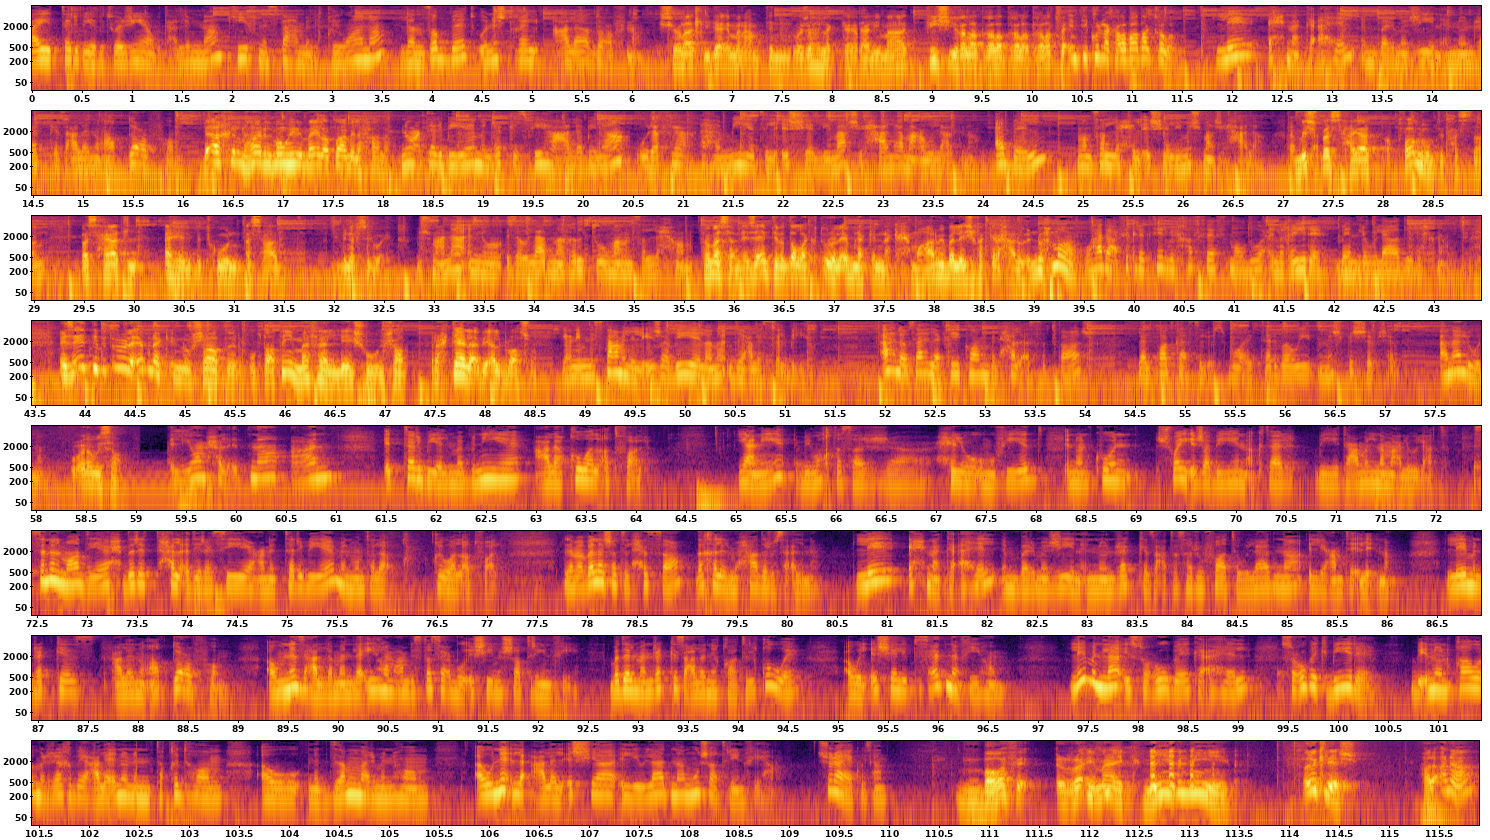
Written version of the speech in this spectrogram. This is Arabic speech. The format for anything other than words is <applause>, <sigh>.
هاي التربية بتورجينا وبتعلمنا كيف نستعمل قوانا لنظبط ونشتغل على ضعفنا. الشغلات اللي دائما عم تنوجه لك كتعليمات في شيء غلط غلط غلط غلط فأنت كلك على بعضك غلط. ليه إحنا كأهل مبرمجين إنه نركز على نقاط ضعفهم؟ بآخر النهار الموهبة ما لها طعم لحالها نوع تربية منركز فيها على بناء ورفع أهمية الأشياء اللي ماشي حالها مع أولادنا. قبل ما نصلح الأشياء اللي مش ماشي حالها. مش بس حياة أطفالهم تتحسن بس حياة الأهل بتكون أسعد بنفس الوقت. مش معناه إنه إذا أولادنا غلطوا ما بنصلحهم. فمثلا إذا أنت بتضلك تقول لابنك إنك حمار ببلش يفكر حاله إنه حمار. وهذا على فكرة كتير بيخفف موضوع الغيرة بين الأولاد والخناق إذا أنت بتقول لابنك إنه شاطر وبتعطيه مثل ليش هو شاطر رح تعلق بقلب راسه. يعني بنستعمل الإيجابية لنقضي على السلبية. أهلا وسهلا فيكم بالحلقة 16 للبودكاست الأسبوعي التربوي مش بالشبشب. أنا لونا. وأنا وسام. اليوم حلقتنا عن التربية المبنية على قوى الأطفال. يعني بمختصر آه، حلو ومفيد إنه نكون شوي إيجابيين أكتر بتعاملنا مع الأولاد. السنة الماضية حضرت حلقة دراسية عن التربية من منطلق قوى الأطفال. لما بلشت الحصة دخل المحاضر وسألنا ليه إحنا كأهل مبرمجين إنه نركز على تصرفات أولادنا اللي عم تقلقنا؟ ليه منركز على نقاط ضعفهم؟ أو منزعل لما نلاقيهم عم بيستصعبوا إشي مش شاطرين فيه بدل ما نركز على نقاط القوة أو الأشياء اللي بتسعدنا فيهم. ليه منلاقي صعوبة كأهل؟ صعوبة كبيرة بإنه نقاوم الرغبة على إنه ننتقدهم أو نتذمر منهم أو نقلق على الأشياء اللي أولادنا مو شاطرين فيها. شو رأيك وسام؟ بوافق الرأي معك 100% أقول لك ليش؟ هلا أنا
